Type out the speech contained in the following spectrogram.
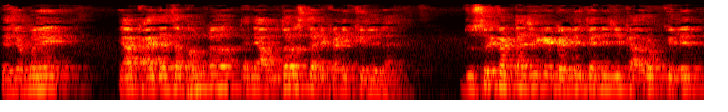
त्याच्यामुळे या कायद्याचा भंग त्याने अगोदरच त्या ठिकाणी केलेला आहे. दुसरी घटना जी काही घडली त्यांनी जे काही आरोप केलेत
